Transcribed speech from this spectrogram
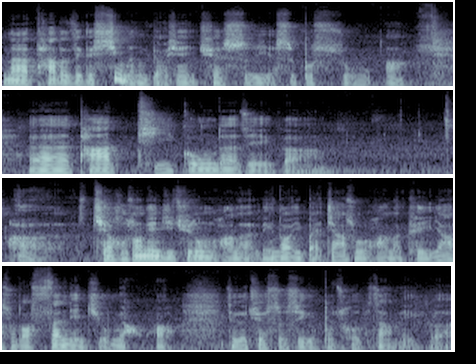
那它的这个性能表现确实也是不俗啊。呃，它提供的这个啊前后双电机驱动的话呢，零到一百加速的话呢，可以压缩到三点九秒啊，这个确实是一个不错的这样的一个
